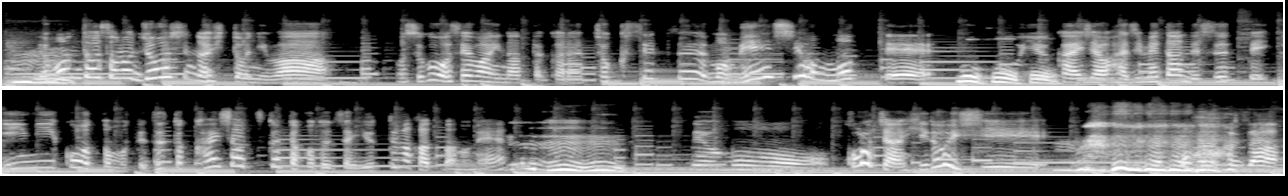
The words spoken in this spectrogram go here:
うんで本当はその上司の人にはもうすごいお世話になったから直接もう名刺を持ってこういうう。会社を始めたんですって言いに行こうと思ってずっと会社を作ったこと自体言ってなかったのね。うんうんでももうコロちゃんひどいしうん。もうさ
